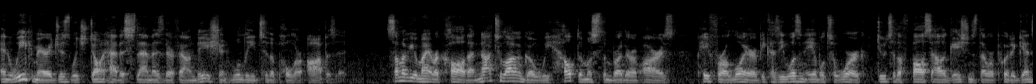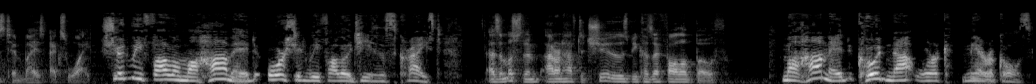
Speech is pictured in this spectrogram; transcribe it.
And weak marriages, which don't have Islam as their foundation, will lead to the polar opposite. Some of you might recall that not too long ago we helped a Muslim brother of ours pay for a lawyer because he wasn't able to work due to the false allegations that were put against him by his ex-wife. Should we follow Muhammad or should we follow Jesus Christ? As a Muslim, I don't have to choose because I follow both. Muhammad could not work miracles.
